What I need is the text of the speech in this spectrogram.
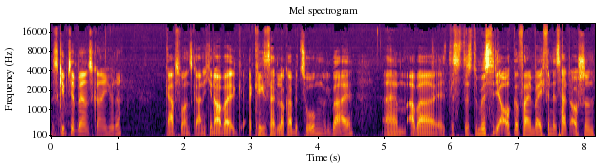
Das gibt's ja bei uns gar nicht, oder? Gab es bei uns gar nicht, genau, aber kriegst es halt locker bezogen überall. Ähm, aber das, das müsste dir auch gefallen, weil ich finde, es hat auch schon,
